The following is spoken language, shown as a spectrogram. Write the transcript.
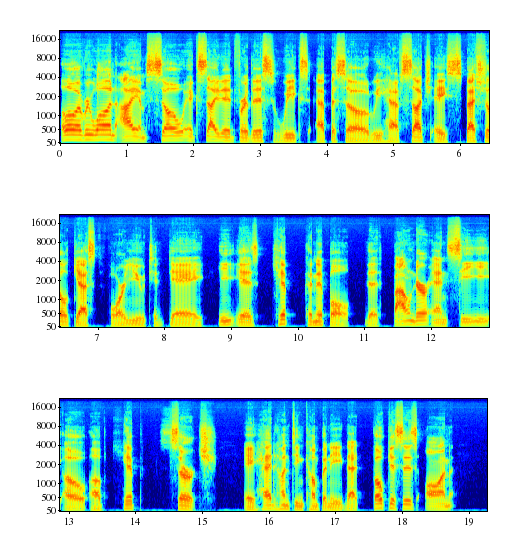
Hello, everyone. I am so excited for this week's episode. We have such a special guest for you today. He is Kip Knippel, the founder and CEO of Kip Search, a headhunting company that focuses on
